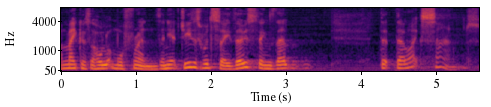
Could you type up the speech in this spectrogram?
and make us a whole lot more friends. And yet Jesus would say those things, they're, that they're like sand.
